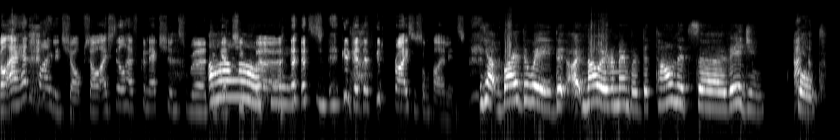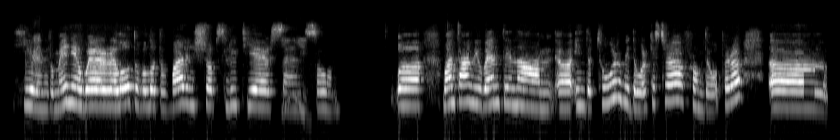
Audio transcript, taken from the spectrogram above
Well, I had a violin shop, so I still have connections uh, to oh, get cheap, uh, okay. get good prices on violins. Yeah. By the way, the, uh, now I remember the town. It's uh, Reghin called here okay. in Romania, where a lot of a lot of violin shops, luthiers, and mm. so on. Uh, one time we went in um, uh, in the tour with the orchestra from the opera. Uh,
